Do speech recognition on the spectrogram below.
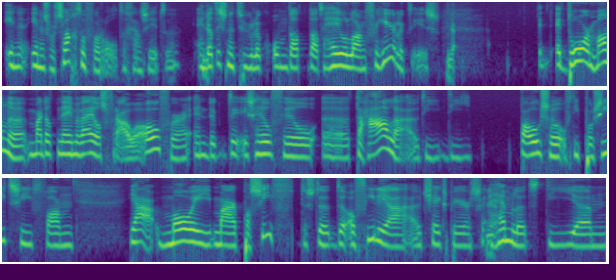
in een, in een soort slachtofferrol te gaan zitten. En dat is natuurlijk omdat dat heel lang verheerlijkt is. Ja. Door mannen, maar dat nemen wij als vrouwen over. En er is heel veel uh, te halen uit die, die pose of die positie van ja, mooi, maar passief. Dus de, de Ophelia uit Shakespeare's Ja. Hamlet, die, ehm,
